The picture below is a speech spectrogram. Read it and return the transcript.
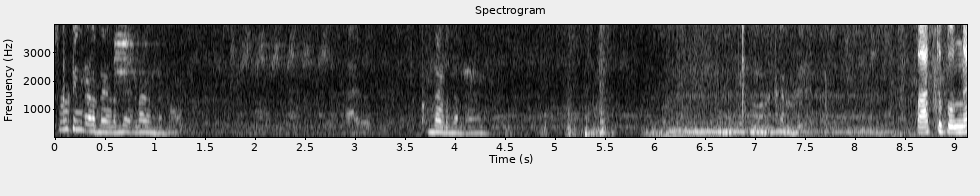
ஷூட்டிங் நடந்த இடம் இடம் வந்துட்டோம் அந்த இடம் தானே பார்த்து போங்க.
